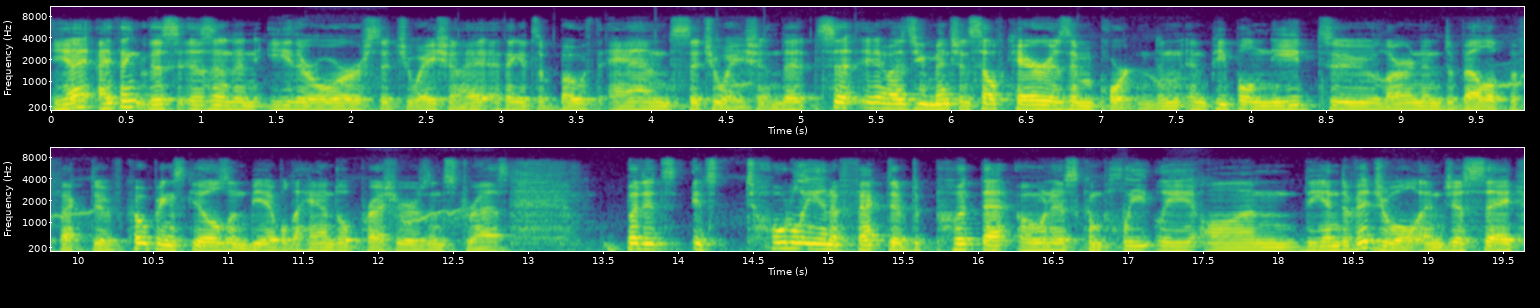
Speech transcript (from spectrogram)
Yeah, I think this isn't an either or situation. I, I, think it's a both and situation. That, you know, as you mentioned, self care is important, and, and people need to learn and develop effective coping skills and be able to handle pressures and stress but it's it's totally ineffective to put that onus completely on the individual and just say,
